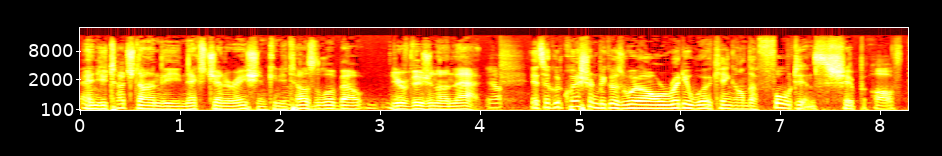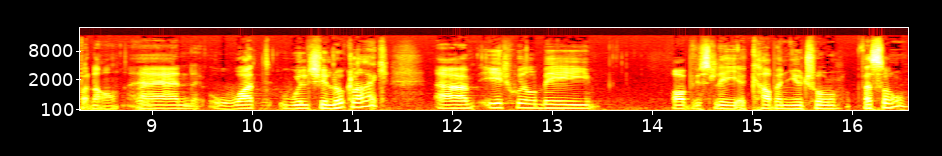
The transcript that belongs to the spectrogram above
And you touched on the next generation. Can you tell us a little about your vision on that? Yeah. It's a good question because we're already working on the 14th ship of Ponant. Right. And what will she look like? Um, it will be obviously a carbon neutral vessel.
